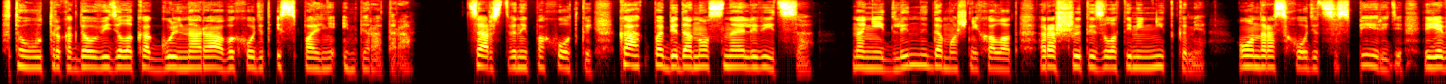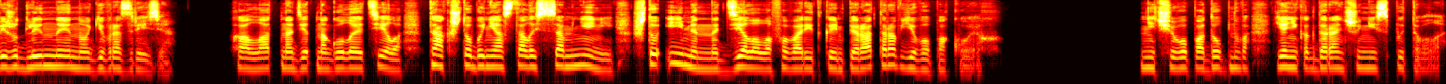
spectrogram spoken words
В то утро, когда увидела, как Гульнара выходит из спальни императора. Царственной походкой, как победоносная львица. На ней длинный домашний халат, расшитый золотыми нитками. Он расходится спереди, и я вижу длинные ноги в разрезе. Халат надет на голое тело, так, чтобы не осталось сомнений, что именно делала фаворитка императора в его покоях. Ничего подобного я никогда раньше не испытывала,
